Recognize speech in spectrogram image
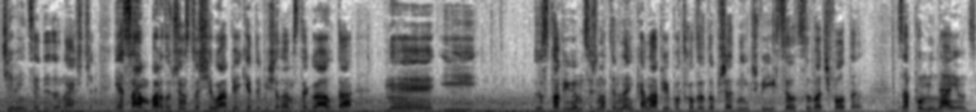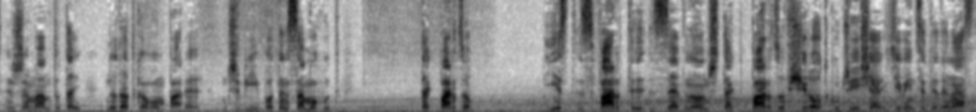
911. Ja sam bardzo często się łapię, kiedy wysiadam z tego auta yy, i zostawiłem coś na tylnej kanapie, podchodzę do przednich drzwi i chcę odsuwać fotel, zapominając, że mam tutaj dodatkową parę drzwi, bo ten samochód tak bardzo jest zwarty z zewnątrz, tak bardzo w środku czuję się jak w 911,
